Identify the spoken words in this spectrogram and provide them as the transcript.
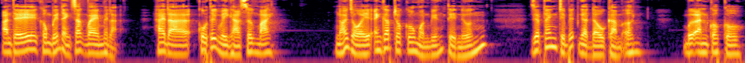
Ăn thế không biến thành sắc ve mới lạ. Hay là cô thích mình hàng xương mai? Nói rồi anh gắp cho cô một miếng thịt nướng. Diệp Thanh chỉ biết gật đầu cảm ơn. Bữa ăn có cô,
